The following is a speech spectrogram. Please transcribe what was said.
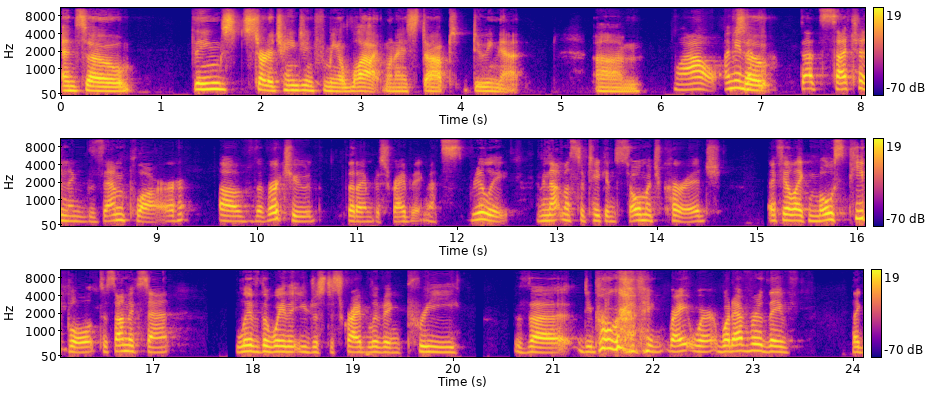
And so things started changing for me a lot when I stopped doing that. Um, wow. I mean, so, that's, such an exemplar of the virtue that I'm describing. That's really, I mean, that must have taken so much courage. I feel like most people, to some extent, live the way that you just described living pre the deprogramming, right? Where whatever they've like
